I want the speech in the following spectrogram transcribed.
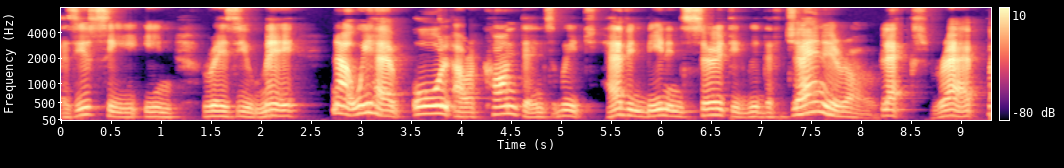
As you see in Resume, now we have all our contents which having been inserted with the general flex wrap,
